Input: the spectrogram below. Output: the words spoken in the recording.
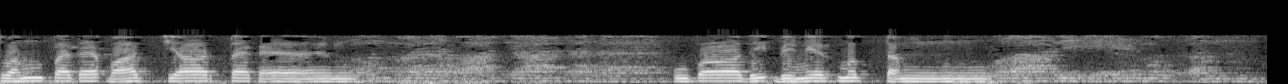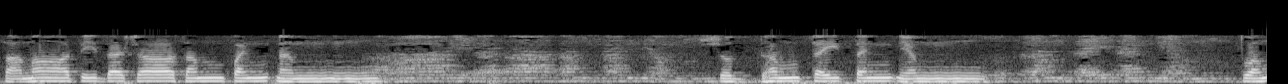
त्वं पदवाच्यार्तक उपाधिविनिर्मुक्तम् समातिदशासम्पन्नम् शुद्धं चैतन्यम् त्वं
